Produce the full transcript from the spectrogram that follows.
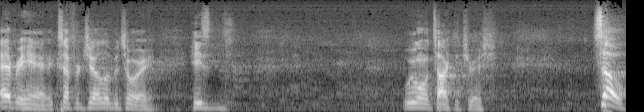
Every hand, except for Joe Libatori. He's. We won't talk to Trish. So,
